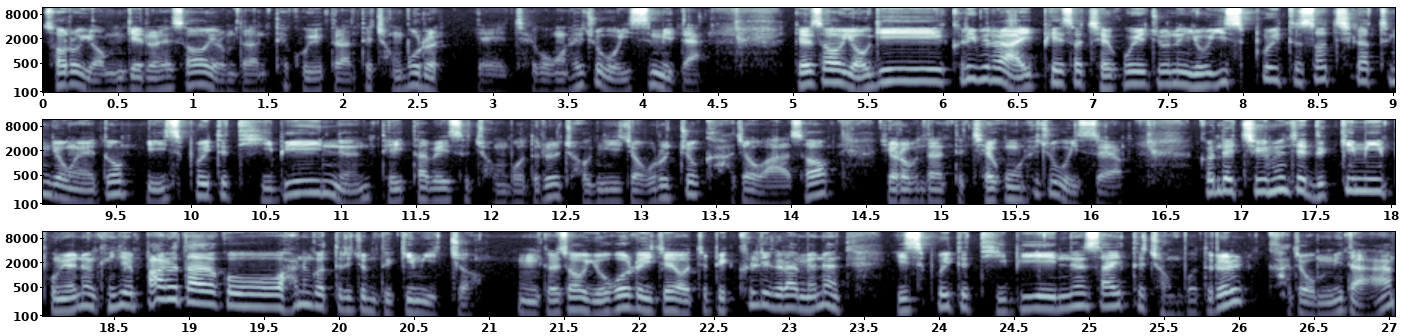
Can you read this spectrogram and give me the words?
서로 연계를 해서 여러분들한테 고객들한테 정보를 예, 제공을 해주고 있습니다. 그래서 여기 Criminal IP에서 제공해주는 이 exploit search 같은 경우에도 Exploit DB에 있는 데이터베이스 정보들을 정기적으로 쭉 가져와서 여러분들한테 제공을 해주고 있어요. 그런데 지금 현재 느낌이 보면은 굉장히 빠르다고 하는 것들이 좀 느낌이 있죠. 음, 그래서 요거를 이제 어차피 클릭을 하면은 Exploit DB에 있는 사이트 정보들을 가져옵니다.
